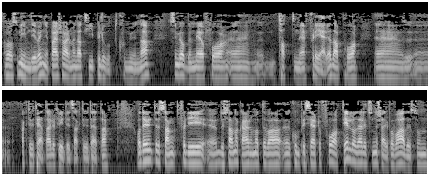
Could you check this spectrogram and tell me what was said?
Og Som IMDi var inne på her, så har man da ti pilotkommuner som jobber med å få eh, tatt med flere da, på eh, aktiviteter eller fritidsaktiviteter. Og Det er jo interessant, fordi eh, du sa noe her om at det var eh, komplisert å få til. og det er litt så nysgjerrig på Hva er det som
